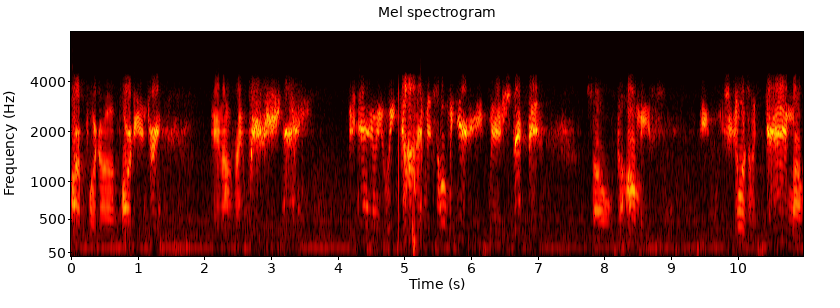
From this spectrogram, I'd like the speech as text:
carport uh, party and drink. And I was like, hey, enemy, we got him. It's over here. He, we're slipping. So the homies, it, it was a gang of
